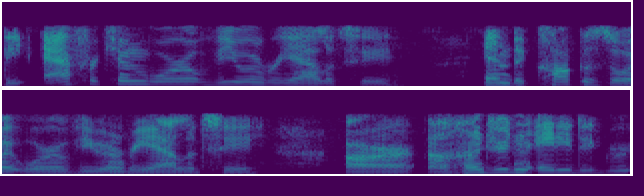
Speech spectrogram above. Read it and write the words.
the African worldview and reality, and the Caucasoid worldview and reality are 180 degree,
